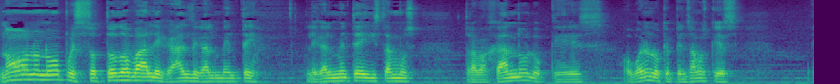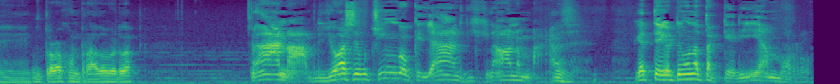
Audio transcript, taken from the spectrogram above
No, no, no, pues todo va legal, legalmente. Legalmente ahí estamos trabajando lo que es o bueno, lo que pensamos que es eh, un trabajo honrado, ¿verdad? Ah, no, yo hace un chingo que ya dije, no, no más. Fíjate, yo tengo una taquería, morro.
